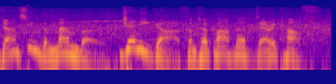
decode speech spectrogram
Dancing the Mambo, Jennie Garth and her partner Derek Hough.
